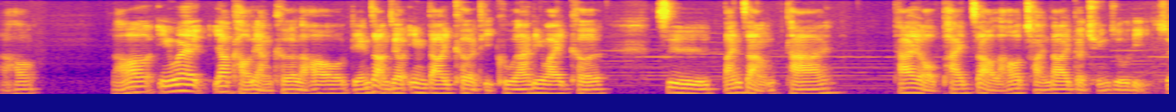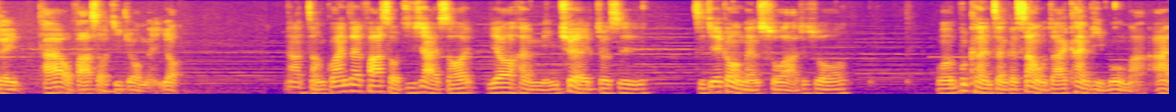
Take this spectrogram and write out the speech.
然后然后因为要考两科，然后连长就印到一科题库，那另外一科是班长他他有拍照，然后传到一个群组里，所以他有发手机给我们用。那长官在发手机下的时候，也有很明确，就是直接跟我们说啊，就说我们不可能整个上午都在看题目嘛，啊，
